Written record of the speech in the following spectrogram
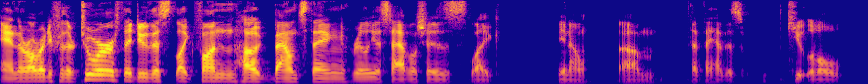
and they're all ready for their tour. They do this like fun hug bounce thing. Really establishes like you know um, that they have this cute little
